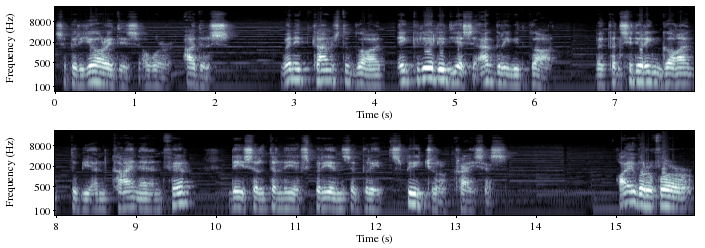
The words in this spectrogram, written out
superiorities over others. When it comes to God, they clearly disagree with God. By considering God to be unkind and unfair, they certainly experience a great spiritual crisis. However, for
